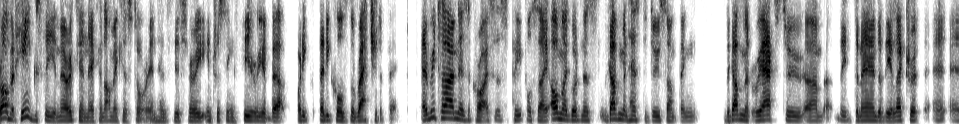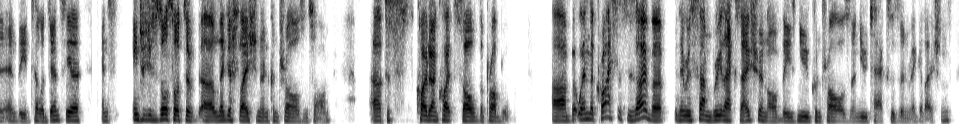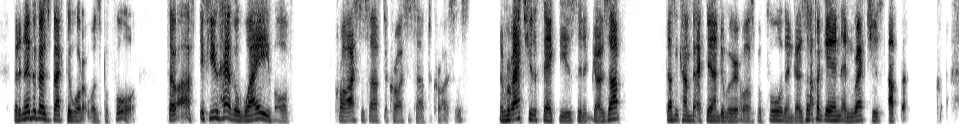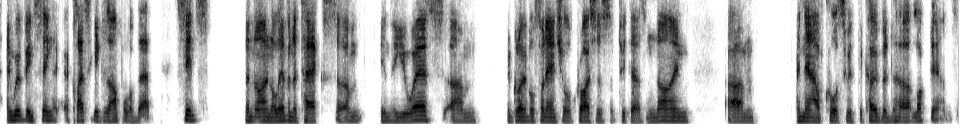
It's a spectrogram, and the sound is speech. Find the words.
Robert Higgs, the American economic historian, has this very interesting theory about what he, that he calls the ratchet effect. Every time there's a crisis, people say, oh my goodness, the government has to do something. The government reacts to um, the demand of the electorate and, and, the intelligentsia and introduces all sorts of uh, legislation and controls and so on uh, to quote unquote solve the problem. Um, but when the crisis is over, there is some relaxation of these new controls and new taxes and regulations, but it never goes back to what it was before. So if you have a wave of crisis after crisis after crisis, the ratchet effect is that it goes up, doesn't come back down to where it was before, then goes up again and ratchets up. And we've been seeing a, a classic example of that since the 9 11 attacks um, in the US, um, the global financial crisis of 2009, um, and now, of course, with the COVID uh, lockdowns.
